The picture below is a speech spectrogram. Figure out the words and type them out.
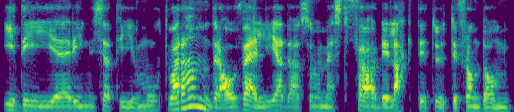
idéer, initiativ mot varandra och välja det som är mest fördelaktigt utifrån de,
